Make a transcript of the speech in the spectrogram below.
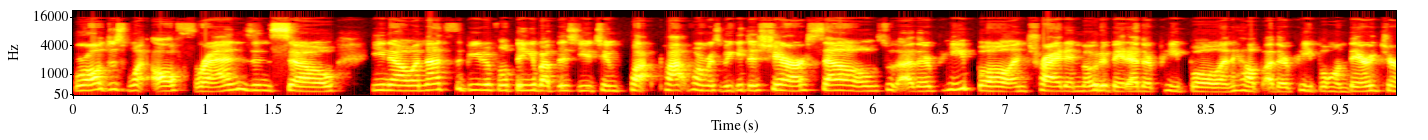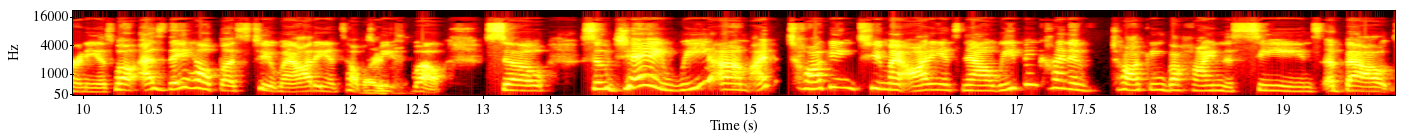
we're all just want all friends. And so you know and that's the beautiful thing about this youtube pl- platform is we get to share ourselves with other people and try to motivate other people and help other people on their journey as well as they help us too. My audience helps right. me as well. So so jay we um i'm talking to my audience now. We've been kind of talking behind the scenes about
